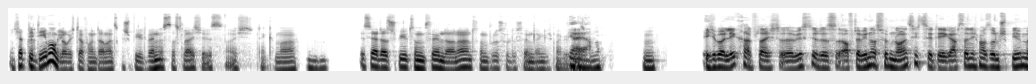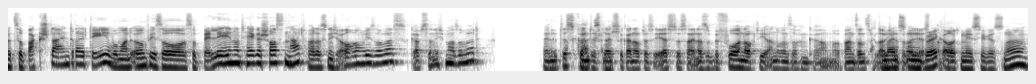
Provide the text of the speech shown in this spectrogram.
Ich habe die Demo, glaube ich, davon damals gespielt, wenn es das gleiche ist. Ich denke mal. Mhm. Ist ja das Spiel zum Film da, ne? Zum Bruce Willis-Film, denke ich mal. Gewesen, ja, ja. Ne? Hm. Ich überlege gerade, vielleicht äh, wisst ihr das, auf der Windows 95 CD gab es da nicht mal so ein Spiel mit so Backstein 3D, wo man irgendwie so, so Bälle hin und her geschossen hat? War das nicht auch irgendwie sowas? Gab es da nicht mal sowas? Wenn, das könnte vielleicht sogar noch das erste sein, also bevor noch die anderen Sachen kamen. Aber ansonsten ich. Du meinst so ein Breakout-mäßiges, ne?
